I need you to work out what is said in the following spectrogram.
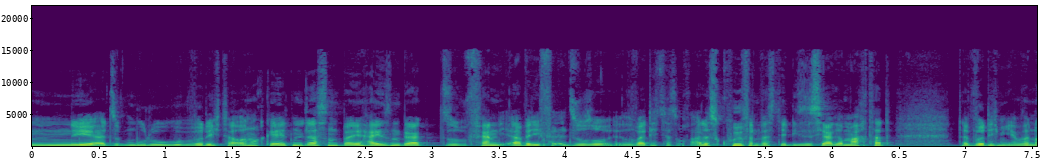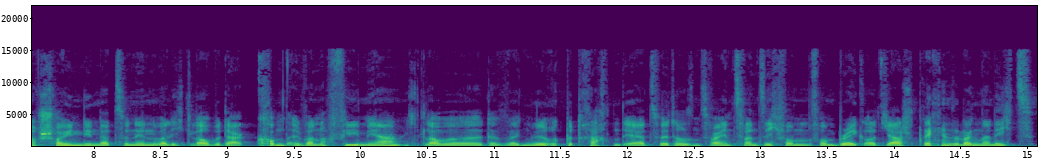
Nee, also Mudu würde ich da auch noch gelten lassen. Bei Heisenberg, sofern, aber die, also so, soweit ich das auch alles cool fand, was der dieses Jahr gemacht hat, da würde ich mich einfach noch scheuen, den da zu nennen, weil ich glaube, da kommt einfach noch viel mehr. Ich glaube, da werden wir rückbetrachtend eher 2022 vom, vom Breakout-Jahr sprechen, solange da nichts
